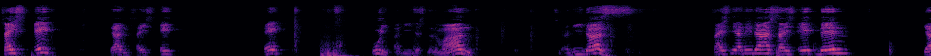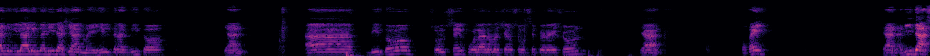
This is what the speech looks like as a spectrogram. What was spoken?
Size 8. Yan, size 8. Okay? Uy, Adidas na naman. Si Adidas. Size ni Adidas, size 8 din. Yan yung ilalim na Adidas. Yan, may heel drag dito. Yan. At dito, sole shape. Wala naman siyang sole separation. Yan. Okay? Yan, Adidas.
